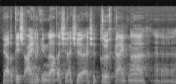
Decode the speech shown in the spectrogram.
Ja, dat is eigenlijk inderdaad, als je, als je, als je terugkijkt naar uh,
